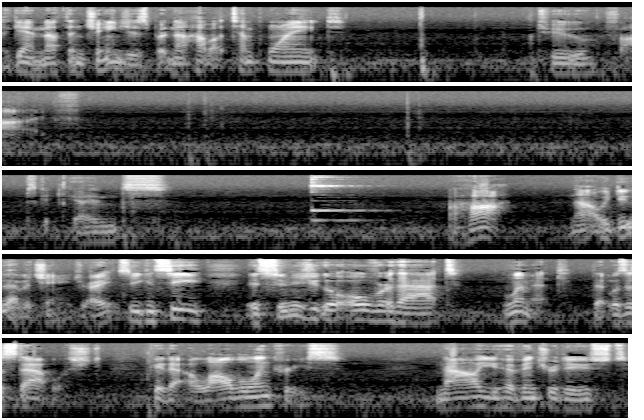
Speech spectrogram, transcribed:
again, nothing changes, but now how about 10.25? Skip the guidance. Aha, now we do have a change, right? So you can see as soon as you go over that limit that was established, okay, that allowable increase, now you have introduced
